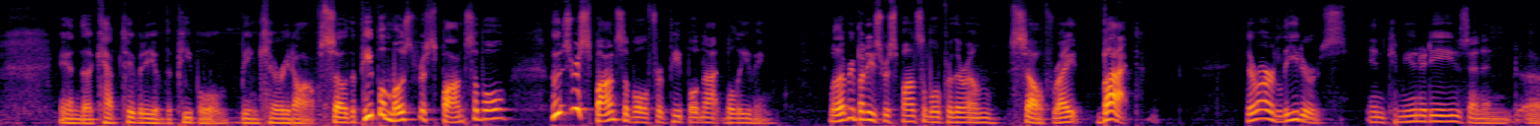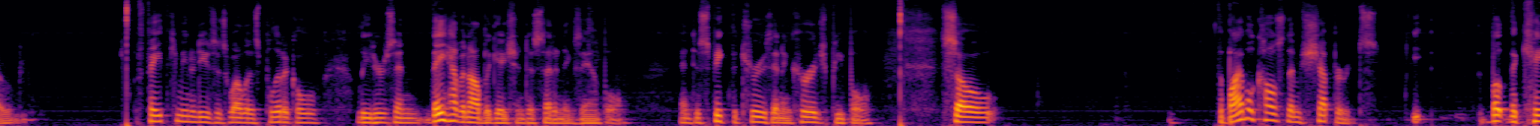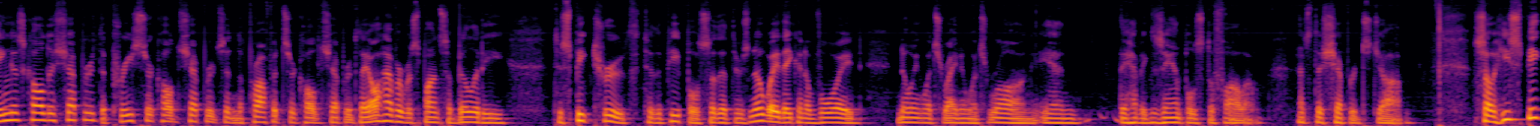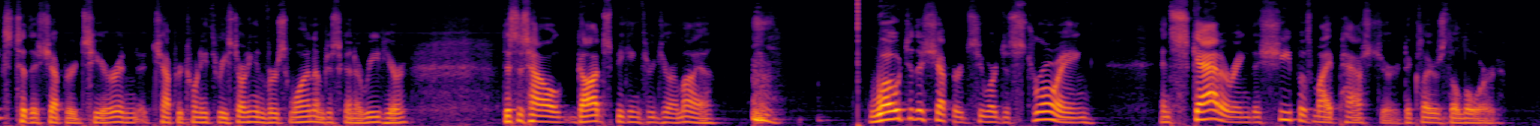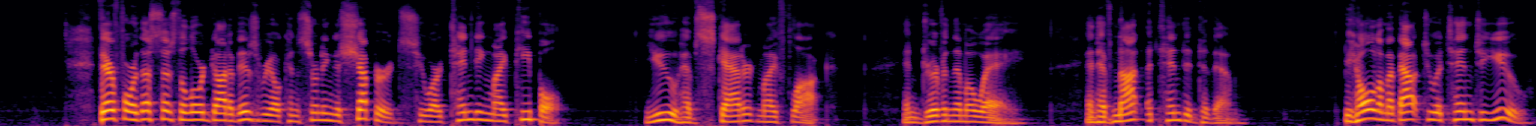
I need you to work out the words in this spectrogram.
and the captivity of the people being carried off. So, the people most responsible who's responsible for people not believing? Well, everybody's responsible for their own self, right? But there are leaders in communities and in uh, faith communities as well as political leaders, and they have an obligation to set an example and to speak the truth and encourage people. So the Bible calls them shepherds. But the king is called a shepherd, the priests are called shepherds, and the prophets are called shepherds. They all have a responsibility to speak truth to the people so that there's no way they can avoid knowing what's right and what's wrong, and they have examples to follow. That's the shepherd's job. So he speaks to the shepherds here in chapter 23, starting in verse 1. I'm just going to read here. This is how God speaking through Jeremiah. Woe to the shepherds who are destroying and scattering the sheep of my pasture, declares the Lord. Therefore, thus says the Lord God of Israel concerning the shepherds who are tending my people You have scattered my flock and driven them away, and have not attended to them. Behold, I'm about to attend to you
